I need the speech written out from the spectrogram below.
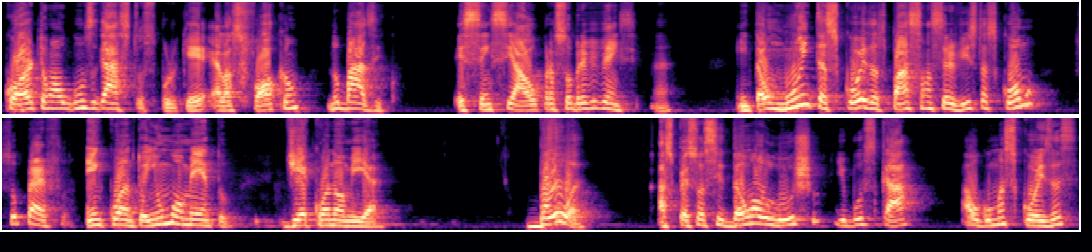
cortam alguns gastos, porque elas focam no básico, essencial para a sobrevivência. Né? Então, muitas coisas passam a ser vistas como supérfluas. Enquanto em um momento de economia boa, as pessoas se dão ao luxo de buscar algumas coisas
